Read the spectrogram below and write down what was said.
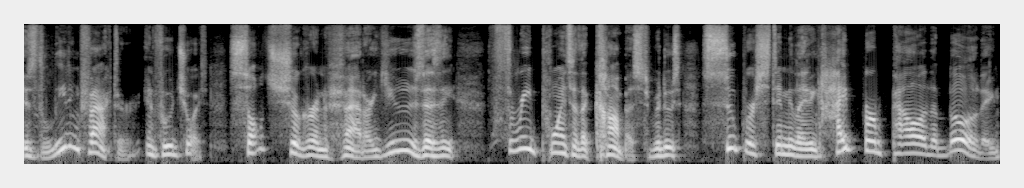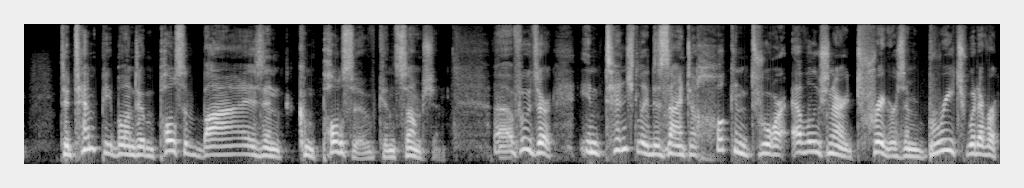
is the leading factor in food choice. Salt, sugar, and fat are used as the three points of the compass to produce super-stimulating hyperpalatability to tempt people into impulsive buys and compulsive consumption. Uh, foods are intentionally designed to hook into our evolutionary triggers and breach whatever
